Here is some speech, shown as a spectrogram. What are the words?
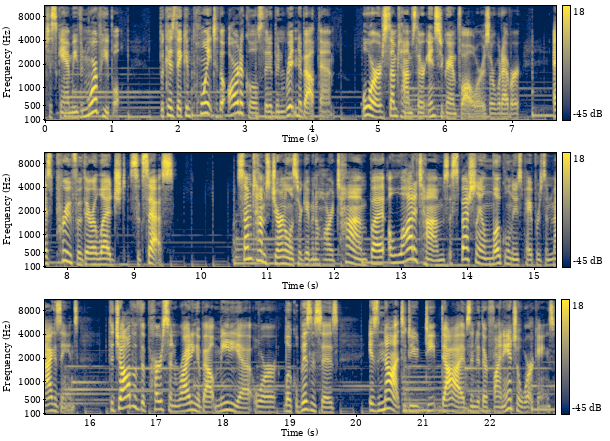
to scam even more people because they can point to the articles that have been written about them, or sometimes their Instagram followers or whatever, as proof of their alleged success. Sometimes journalists are given a hard time, but a lot of times, especially on local newspapers and magazines, the job of the person writing about media or local businesses is not to do deep dives into their financial workings.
